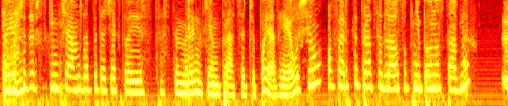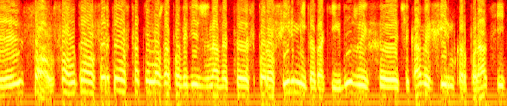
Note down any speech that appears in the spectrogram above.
To ja przede wszystkim chciałam zapytać, jak to jest z tym rynkiem pracy. Czy pojawiają się oferty pracy dla osób niepełnosprawnych? Y, Są, są te oferty. Ostatnio można powiedzieć, że nawet e, sporo firm i to takich dużych, e, ciekawych firm, korporacji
